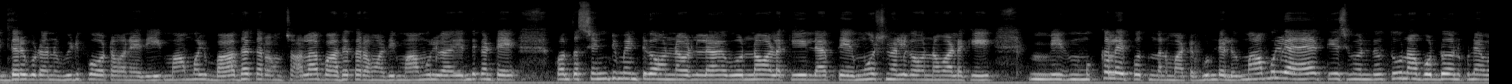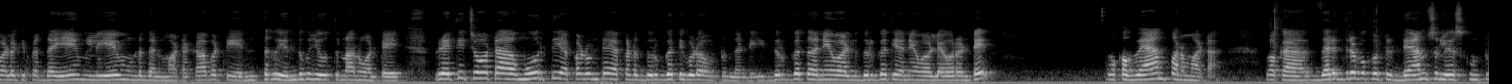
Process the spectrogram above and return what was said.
ఇద్దరు కూడాను విడిపోవటం అనేది మామూలు బాధాకరం చాలా బాధాకరం అది మామూలుగా. ఎందుకంటే కొంత సెంటిమెంట్గా ఉన్న ఉన్న వాళ్ళకి లేకపోతే ఎమోషనల్గా ఉన్న వాళ్ళకి మీ ముక్కలైపోతుందన్నమాట గుండెలు. మామూలుగా తీసి తూ నా బొడ్డు అనుకునే వాళ్ళకి పెద్ద ఏం ఏమి ఉండదన్నమాట. కాబట్టి ఎంత ఎందుకు చెబుతున్నాను అంటే ప్రతి చోట మూర్తి ఎక్కడుంటే అక్కడ దుర్గతి కూడా ఉంటుందండి. ఈ దుర్గతి అనేవాళ్ళు దుర్గతి అనేవాళ్ళు ఎవరంటే ఒక వ్యాంప్ అనమాట. ఒక దరిద్రపు కొట్టు డ్యాన్సులు వేసుకుంటూ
